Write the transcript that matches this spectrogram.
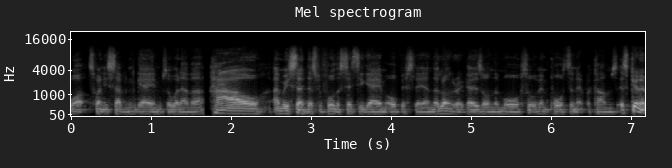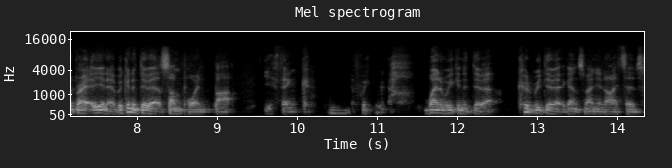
what 27 games or whatever. How and we said this before the city game obviously and the longer it goes on the more sort of important it becomes. It's going to break you know we're going to do it at some point but you think if we when are we going to do it? Could we do it against man united?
